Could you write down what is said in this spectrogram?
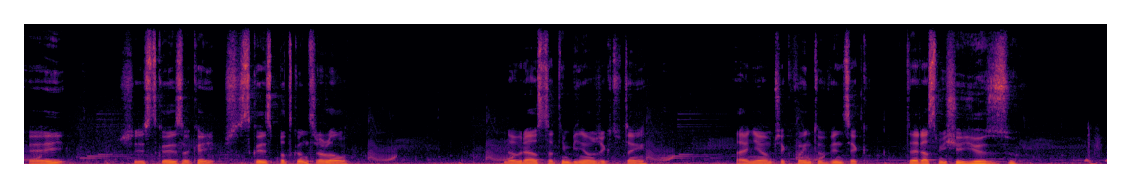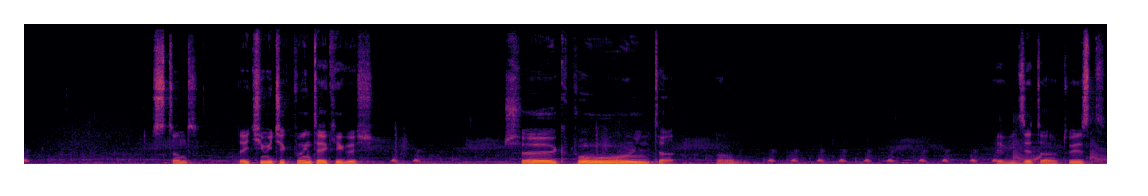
Okej. Wszystko jest ok, wszystko jest pod kontrolą. Dobra, ostatni pieniążek tutaj. Ale nie mam checkpointów, więc jak teraz mi się... Jezu. Stąd. Dajcie mi checkpointa jakiegoś. Checkpointa. O. Ja widzę to. Tu jest,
